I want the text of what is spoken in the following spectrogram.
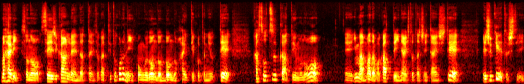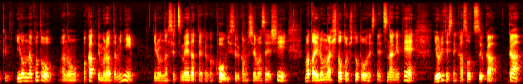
まあ、やはりその政治関連だったりとかっていうところに今後どんどんどんどん入っていくことによって仮想通貨っていうものを今まだ分かっていない人たちに対してエデュケートしていくいろんなことをあの分かってもらうためにいろんな説明だったりとか講義するかもしれませんしまたいろんな人と人とをですねつなげてよりですね仮想通貨が、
